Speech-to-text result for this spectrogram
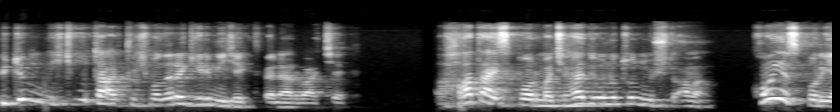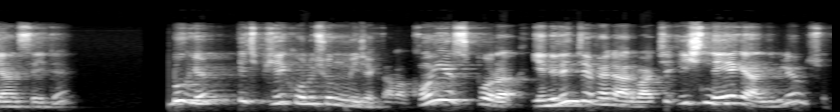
Bütün hiç bu tartışmalara girmeyecekti Fenerbahçe. Hatay spor maçı hadi unutulmuştu ama Konya sporu yenseydi bugün hiçbir şey konuşulmayacaktı. Ama Konya spora yenilince Fenerbahçe iş neye geldi biliyor musun?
